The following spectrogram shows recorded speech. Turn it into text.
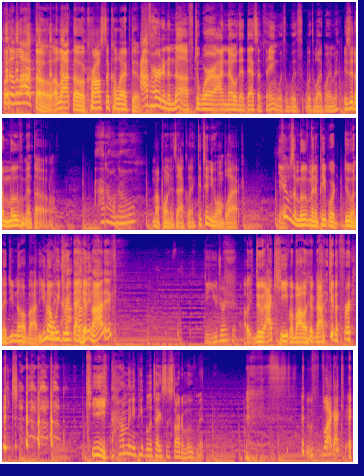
but a lot though, a lot though across the collective. I've heard it enough to where I know that that's a thing with with with Blaque women. Is it a movement though? I don't know. My point exactly. Continue on black. If it was a movement and people were doing it, you know about it. You know many- we drink how- that how many- Hpnotiq. Do you drink it? Oh, dude, I keep a bottle of Hpnotiq in the fridge. keep How many people it takes to start a movement? black. I can't.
